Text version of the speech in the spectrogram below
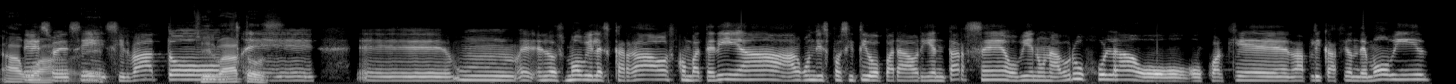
agua. Eso es, sí, silbato. Silbatos. los móviles cargados con batería, algún dispositivo para orientarse, o bien una brújula o, o cualquier aplicación de móvil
